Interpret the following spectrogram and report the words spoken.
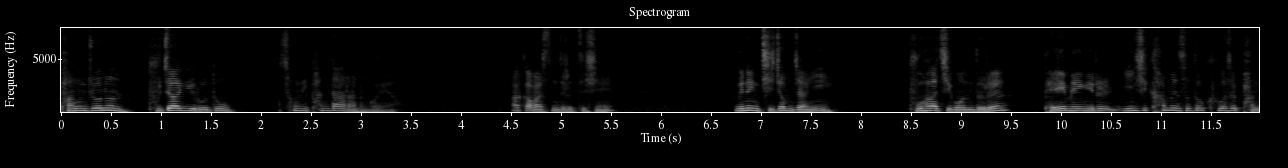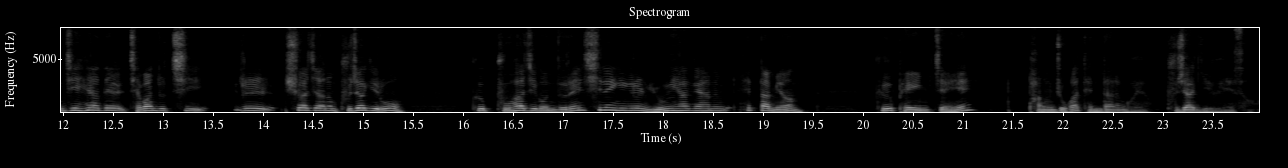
방조는 부작위로도 성립한다라는 거예요. 아까 말씀드렸듯이 은행 지점장이 부하 직원들의 배임 행위를 인식하면서도 그것을 방지해야 될 재반 조치를 취하지 않은 부작위로 그 부하 직원들의 실행 행위를 용이하게 하는 했다면 그 배임죄의 방조가 된다는 거예요. 부작위에 의해서.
